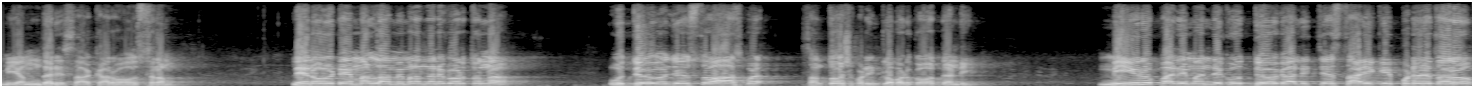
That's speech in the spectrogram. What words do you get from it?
మీ అందరి సహకారం అవసరం. నేను ఒకటే మళ్ళా మిమ్మల్ని అందరినీ కోరుతున్నా. ఉద్యోగం చేస్తూ ఆస్ప సంతోషపడి ఇంట్లో పడుకోవద్దండి. మీరు పది మందికి ఉద్యోగాలు ఇచ్చే స్థాయికి ఎప్పుడు వెళ్తారో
